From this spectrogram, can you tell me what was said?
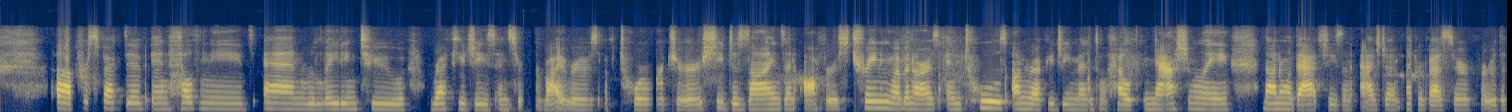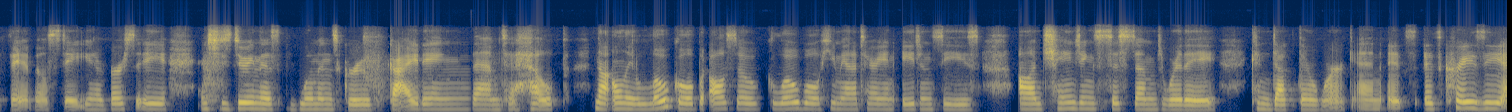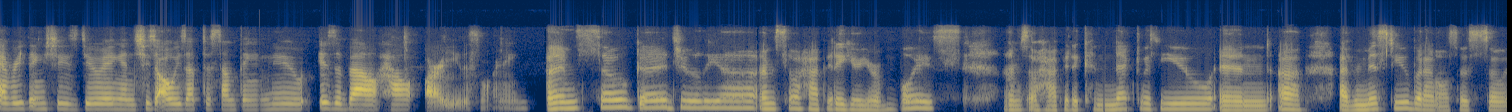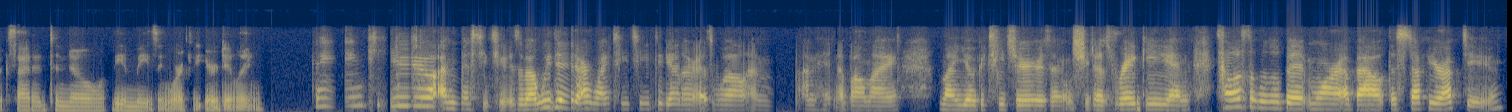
uh, perspective in health needs and relating to refugees and survivors of torture. She designs and offers training webinars and tools on refugee mental health nationally. Not only that, she's an adjunct professor for the Fayetteville State University, and she's doing this women's group guiding them to help not only local but also global humanitarian agencies on changing systems where they conduct their work. And it's it's crazy everything she's doing and she's always up to something new. Isabelle how are you this morning? I'm so good julia. I'm so happy to hear your voice. I'm so happy to connect with you. And uh, i've missed you but i'm also so excited to know the amazing work that you're doing Thank you. I miss you too, Isabelle. We did our YTT together as well. I'm I'm hitting up all my my yoga teachers, and she does Reiki. And tell us a little bit more about the stuff you're up to.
